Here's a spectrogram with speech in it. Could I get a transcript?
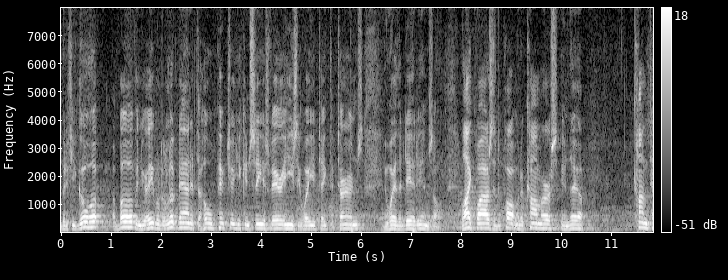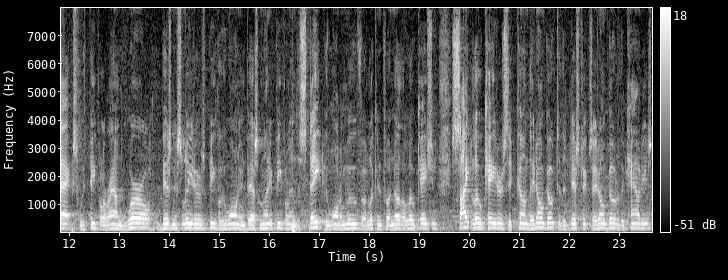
But if you go up above and you're able to look down at the whole picture, you can see it's very easy where you take the turns and where the dead ends are. Likewise, the Department of Commerce in their contacts with people around the world, business leaders, people who want to invest money, people in the state who want to move or looking for another location, site locators that come. They don't go to the districts, they don't go to the counties.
